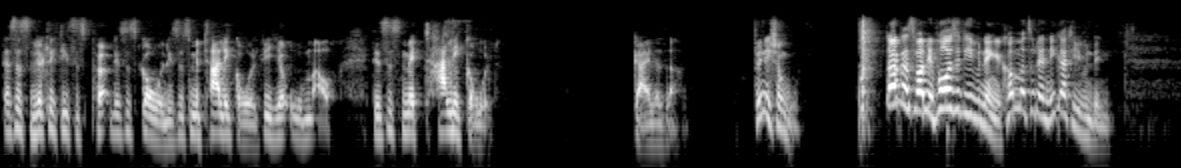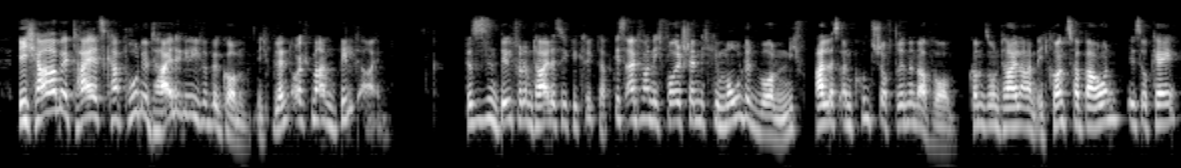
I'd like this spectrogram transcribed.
Das ist wirklich dieses, dieses Gold, dieses Metallic Gold, wie hier oben auch. Dieses Metallic Gold. Geile Sache. Finde ich schon gut. So, das waren die positiven Dinge. Kommen wir zu den negativen Dingen. Ich habe teils kaputte Teile geliefert bekommen. Ich blende euch mal ein Bild ein. Das ist ein Bild von dem Teil, das ich gekriegt habe. Ist einfach nicht vollständig gemoldet worden. Nicht alles an Kunststoff drin in der Form. Kommt so ein Teil an. Ich konnte es verbauen, ist okay.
